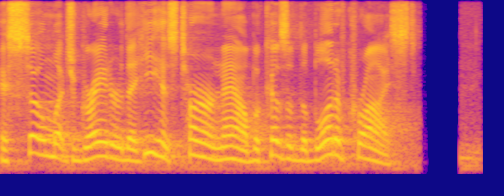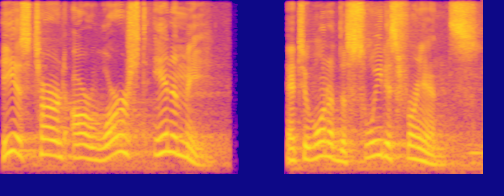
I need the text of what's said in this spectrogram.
is so much greater that He has turned now, because of the blood of Christ, He has turned our worst enemy into one of the sweetest friends.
